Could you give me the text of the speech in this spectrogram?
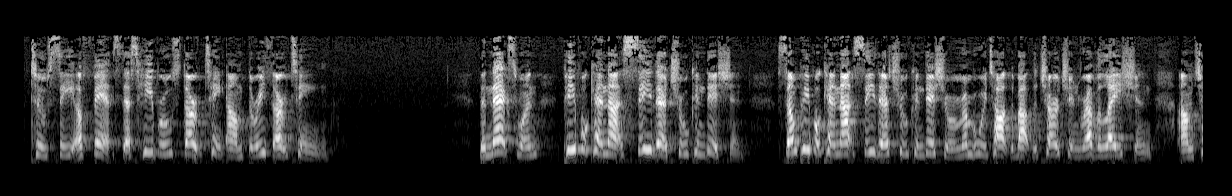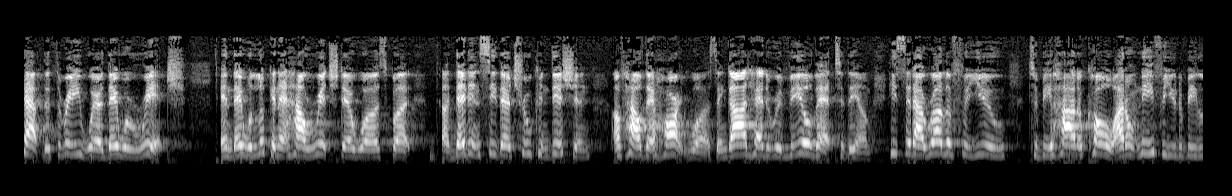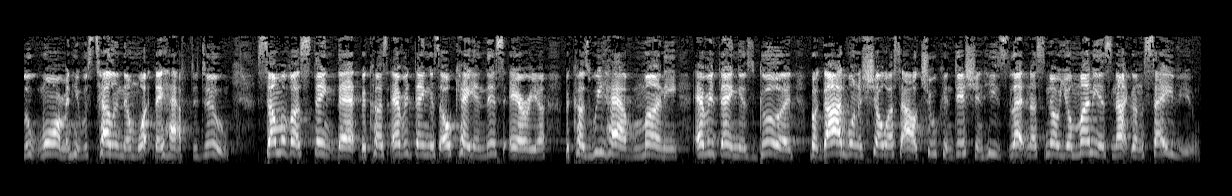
to see offense. That's Hebrews 13, um, 313. The next one, people cannot see their true condition. Some people cannot see their true condition. Remember we talked about the church in Revelation um, chapter 3 where they were rich and they were looking at how rich there was, but uh, they didn't see their true condition of how their heart was. And God had to reveal that to them. He said, I'd rather for you to be hot or cold. I don't need for you to be lukewarm. And he was telling them what they have to do. Some of us think that because everything is okay in this area, because we have money, everything is good, but God want to show us our true condition. He's letting us know your money is not going to save you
